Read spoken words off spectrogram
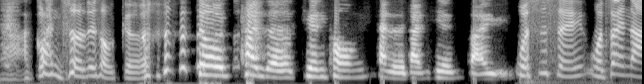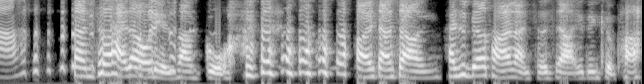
啊，贯彻这首歌，就看着天空，看着蓝天白云。我是谁？我在哪？缆车还在我脸上过，后来想想还是不要躺在缆车下，有点可怕。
